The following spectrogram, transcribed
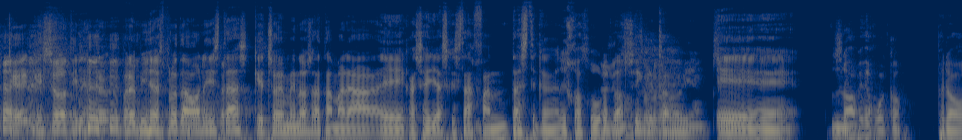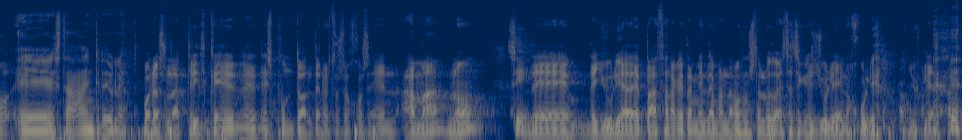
que, que solo tiene pre- premios protagonistas, que echo de menos a Tamara eh, Casellas, que está fantástica en El Hijo Zurdo. Sí, que Zurdo. estaba bien. Eh, no ha habido hueco, pero eh, está increíble. Bueno, es una actriz que le despuntó ante nuestros ojos en Ama, ¿no? Sí. De, de Julia de Paz, a la que también le mandamos un saludo. Esta sí que es Julia y no Julia. Julia de Paz.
